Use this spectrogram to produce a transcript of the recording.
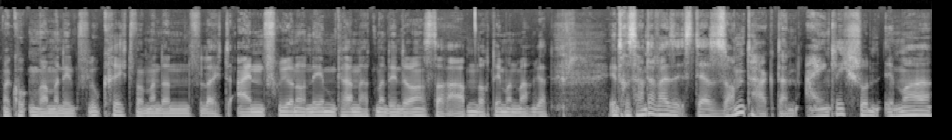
mal gucken, wann man den Flug kriegt, wann man dann vielleicht einen früher noch nehmen kann, hat man den Donnerstagabend noch, den man machen kann. Interessanterweise ist der Sonntag dann eigentlich schon immer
